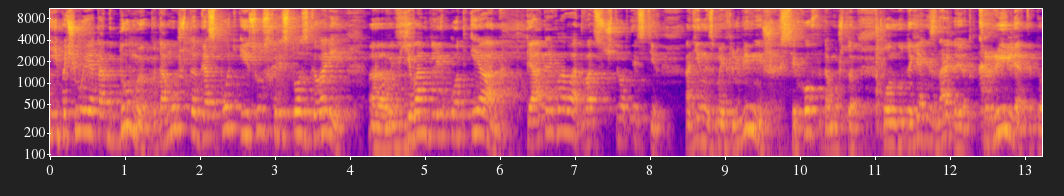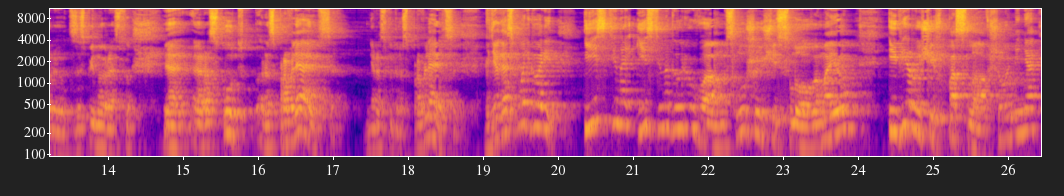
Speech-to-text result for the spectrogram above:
И почему я так думаю? Потому что Господь Иисус Христос говорит в Евангелии от Иоанна, 5 глава, 24 стих. Один из моих любимейших стихов, потому что он, ну да я не знаю, дает крылья, которые вот за спиной растут, э, растут, расправляются, не растут, расправляются, где Господь говорит, истина, истинно говорю вам, слушающий Слово Мое и верующий в пославшего Меня,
